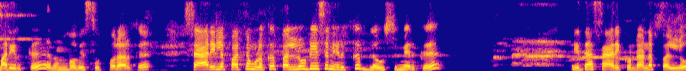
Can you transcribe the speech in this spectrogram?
மாதிரி இருக்கு. ரொம்பவே சூப்பரா இருக்கு. சாரியில பார்த்தா உங்களுக்கு பல்லு டிசைன் இருக்கு பிளவுஸுமே இருக்கு. இதுதான் சாரிக்கு உண்டான பல்லு.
